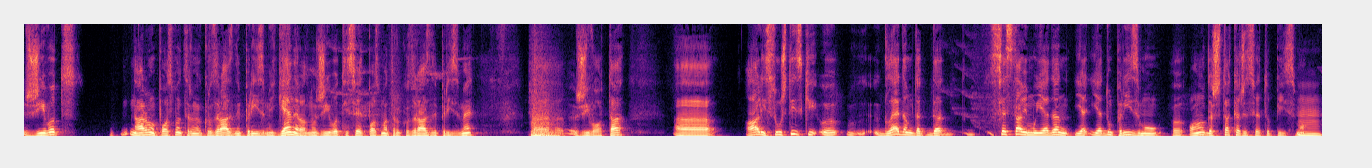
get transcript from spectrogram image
život naravno posmatrano kroz razne prizme i generalno život i svet posmatrano kroz razne prizme uh, života, uh, ali suštinski uh, gledam da, da sve stavim u jedan, jednu prizmu uh, onoga šta kaže sveto pismo. Mm.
